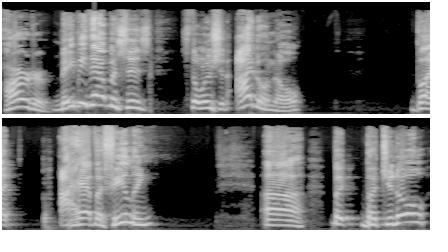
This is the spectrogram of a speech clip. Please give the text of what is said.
harder? Maybe that was his solution. I don't know, but I have a feeling. Uh, but, but you know,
